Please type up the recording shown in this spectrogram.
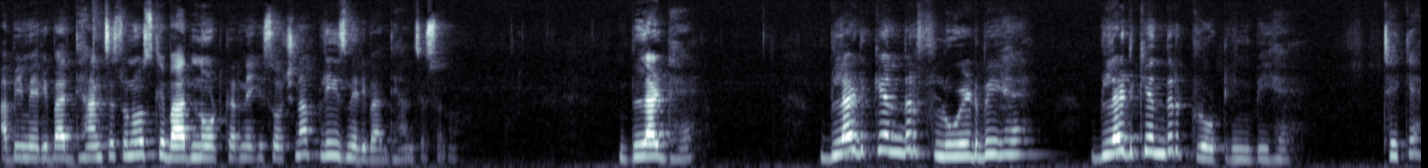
अभी मेरी बात ध्यान से सुनो उसके बाद नोट करने की सोचना। प्लीज़ मेरी बात ध्यान से सुनो। ब्लड है ब्लड के अंदर फ्लूइड भी है, ब्लड के अंदर प्रोटीन भी है, ठीक है?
